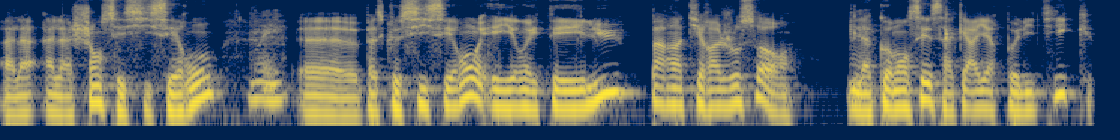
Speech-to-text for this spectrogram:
à la, à la chance, c'est Cicéron, parce que Cicéron ayant été élu par un tirage au sort. Il a commencé sa carrière politique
